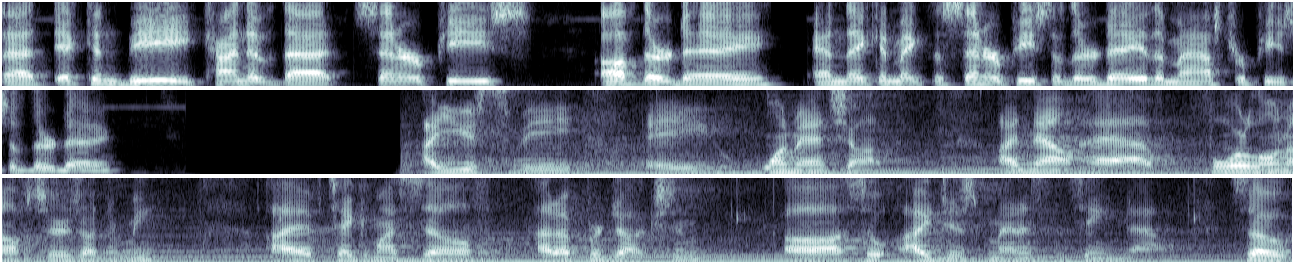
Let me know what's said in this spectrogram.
that it can be kind of that centerpiece of their day, and they can make the centerpiece of their day the masterpiece of their day. I used to be a one-man shop. I now have four loan officers under me. I have taken myself out of production, uh, so I just manage the team now. So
